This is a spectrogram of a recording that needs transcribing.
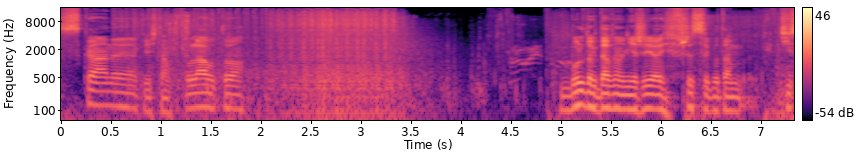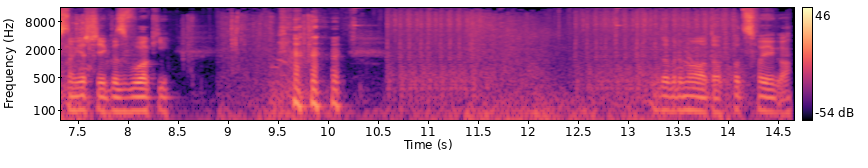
skany, jakieś tam full auto. Bulldog dawno nie żyje i wszyscy go tam cisną jeszcze jego zwłoki. Dobry mołotow pod swojego.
